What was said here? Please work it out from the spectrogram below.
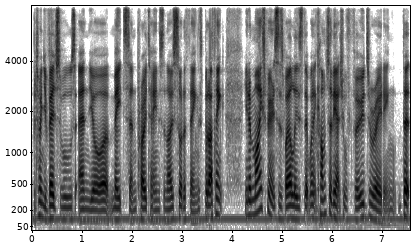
between your vegetables and your meats and proteins and those sort of things. But I think you know my experience as well is that when it comes to the actual foods we're eating, that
